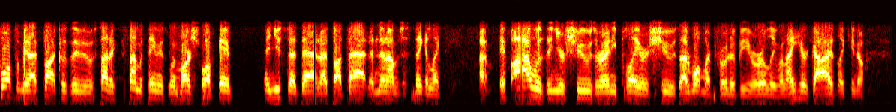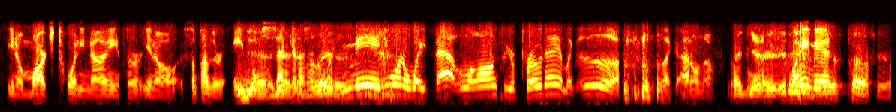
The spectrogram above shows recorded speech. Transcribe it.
12th, I mean, I thought, because it was simultaneous when March 12th came, and you said that, and I thought that, and then I was just thinking, like, if I was in your shoes or any player's shoes, I'd want my pro to be early. When I hear guys like, you know, you know, March 29th or, you know, sometimes or April Yeah, yeah, 2nd or kinda something. Like, man, you want to wait that long for your pro day? I'm like, ugh. like, I don't know. Like Yeah. yeah, it, it Well, is- hey, man. it is tough, yeah.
